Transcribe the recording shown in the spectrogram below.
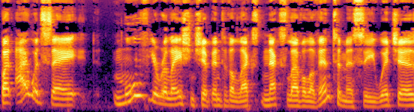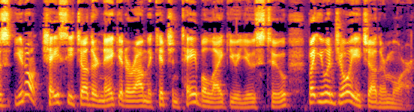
But I would say move your relationship into the lex- next level of intimacy, which is you don't chase each other naked around the kitchen table like you used to, but you enjoy each other more.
